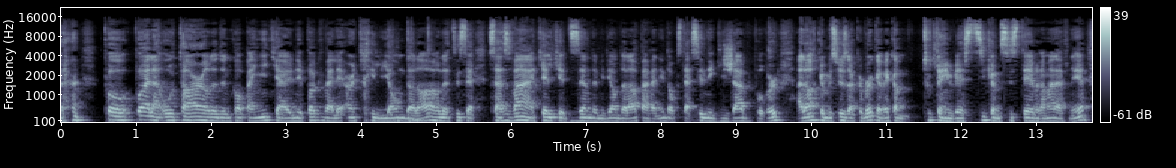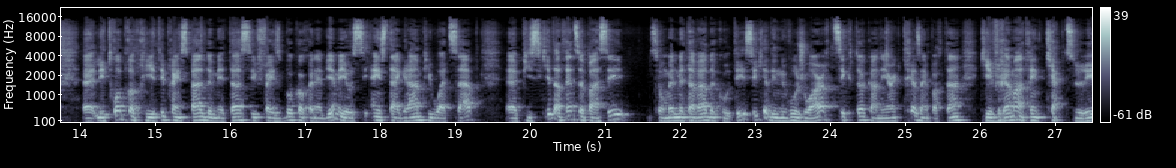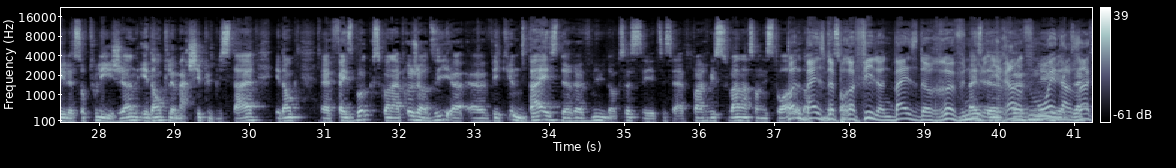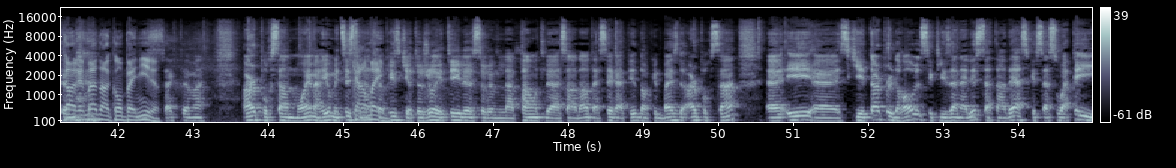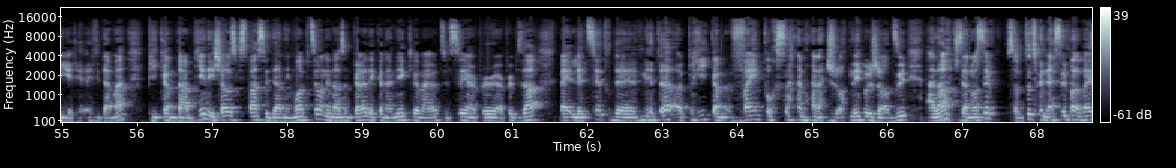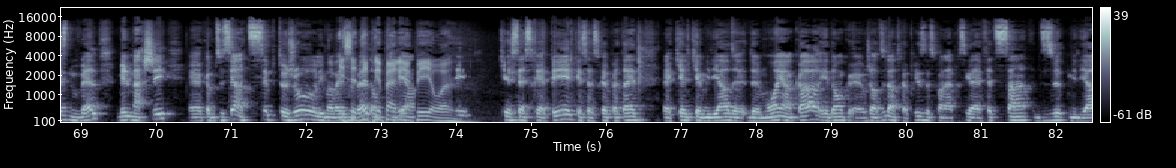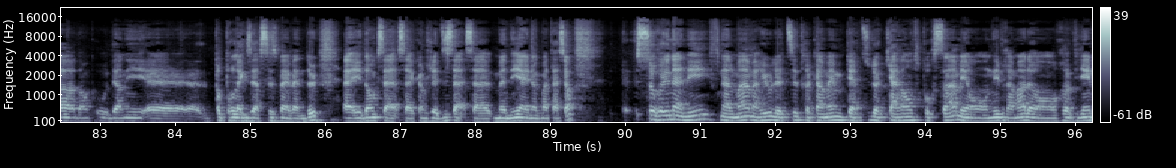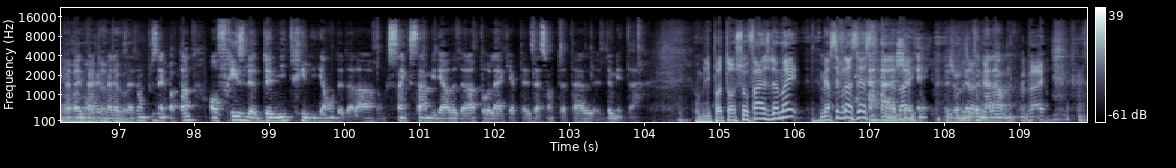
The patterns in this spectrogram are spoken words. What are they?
pas, à la hauteur d'une compagnie qui à une époque valait un trillion de dollars. Là, ça, ça se vend à quelques dizaines de millions de dollars par année, donc c'est assez négligeable pour eux. Alors que M. Zuckerberg avait comme tout investi comme si c'était vraiment l'avenir. Euh, les trois propriétés principales de Meta, c'est Facebook, on connaît bien, mais aussi Instagram puis WhatsApp. Euh, puis ce qui est en train de se passer, si on met le métavers de côté, c'est qu'il y a des nouveaux joueurs. TikTok en est un très important qui est vraiment en train de capturer là, surtout les jeunes et donc le marché publicitaire. Et donc, euh, Facebook, ce qu'on a appris aujourd'hui, a, vécu une baisse de revenus. Donc ça, c'est ça pas arrivé souvent dans son histoire. Pas une baisse de profit, là, une baisse de revenus. Ils rentrent moins d'argent carrément dans la compagnie. Là. Exactement. 1% de moins, Mario, mais tu sais, c'est une entreprise qui a toujours été là, sur une, la pente là, ascendante assez rapide, donc une baisse de 1% euh, Et euh, ce qui est un peu drôle, c'est que les analystes s'attendaient à ce que ça soit pire, évidemment. Puis comme dans bien des choses qui se passent ces derniers mois, puis tu sais, on est dans une période économique, là, Mario, tu le sais, un peu un peu bizarre, ben, le titre de Meta a pris comme 20% dans la journée aujourd'hui, alors qu'ils annonçaient, somme toute, une assez mauvaise nouvelle, mais le marché, euh, comme tu sais, anticipe toujours les mauvaises nouvelles. Il s'était préparé à pire, ouais que ce serait pire, que ce serait peut-être euh, quelques milliards de, moins encore. Et donc, euh, aujourd'hui, l'entreprise, ce qu'on a appris, c'est qu'elle a fait 118 milliards donc au dernier euh, pour, l'exercice 2022. et donc, ça, ça, comme je l'ai dit, ça, ça a mené à une augmentation. Sur une année, finalement, Mario, le titre a quand même perdu le 40% mais on est vraiment là, on revient peut-être vers une valorisation plus importante. On frise le demi-trillion de dollars, donc 500 milliards de dollars pour la capitalisation totale de Meta. Oublie pas ton chauffage demain. Merci, Francis. Je vais mettre une alarme. Bye.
